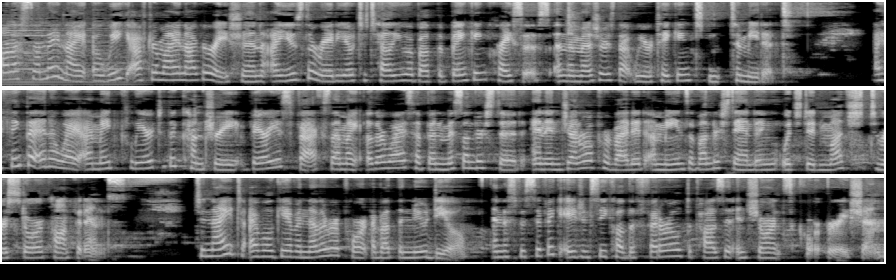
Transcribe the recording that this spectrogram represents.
On a Sunday night, a week after my inauguration, I used the radio to tell you about the banking crisis and the measures that we are taking to, to meet it. I think that in a way I made clear to the country various facts that might otherwise have been misunderstood and in general provided a means of understanding which did much to restore confidence. Tonight, I will give another report about the New Deal and a specific agency called the Federal Deposit Insurance Corporation,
